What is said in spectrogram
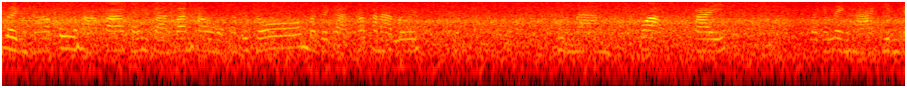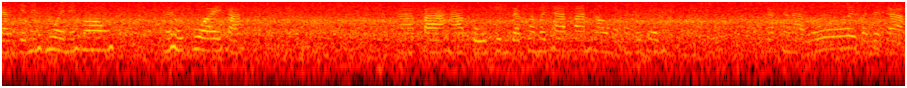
แหล่งหาปูหาปลาของอีสานบ้านเฮาค่ะท่านผู้ชมบรรยากาศเข้าขนาดเลยทุ่งนานกว้างไกลแล้วก็แหล่งหากินกันจะในห้วยในห้องในหัวยค่ะ กินแบบธรรมชาติบ้านเฮาค่ะท่านผู้ชมกัขนาดเลยบรรยากาศ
